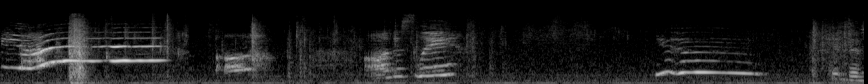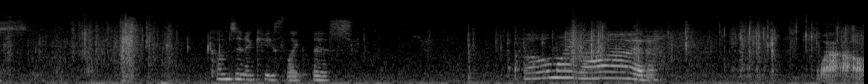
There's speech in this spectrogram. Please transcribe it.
Yeah. Oh, honestly, yoo-hoo. Look at this. Comes in a case like this. Oh my god. Wow.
